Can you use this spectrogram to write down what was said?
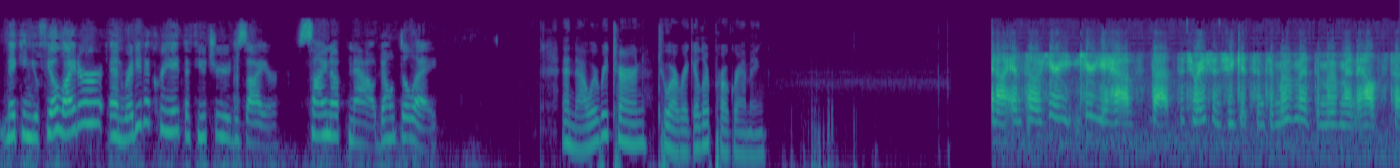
making you feel lighter and ready to create the future you desire. Sign up now. Don't delay. And now we return to our regular programming. You know, and so here, here you have that situation. She gets into movement. The movement helps to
